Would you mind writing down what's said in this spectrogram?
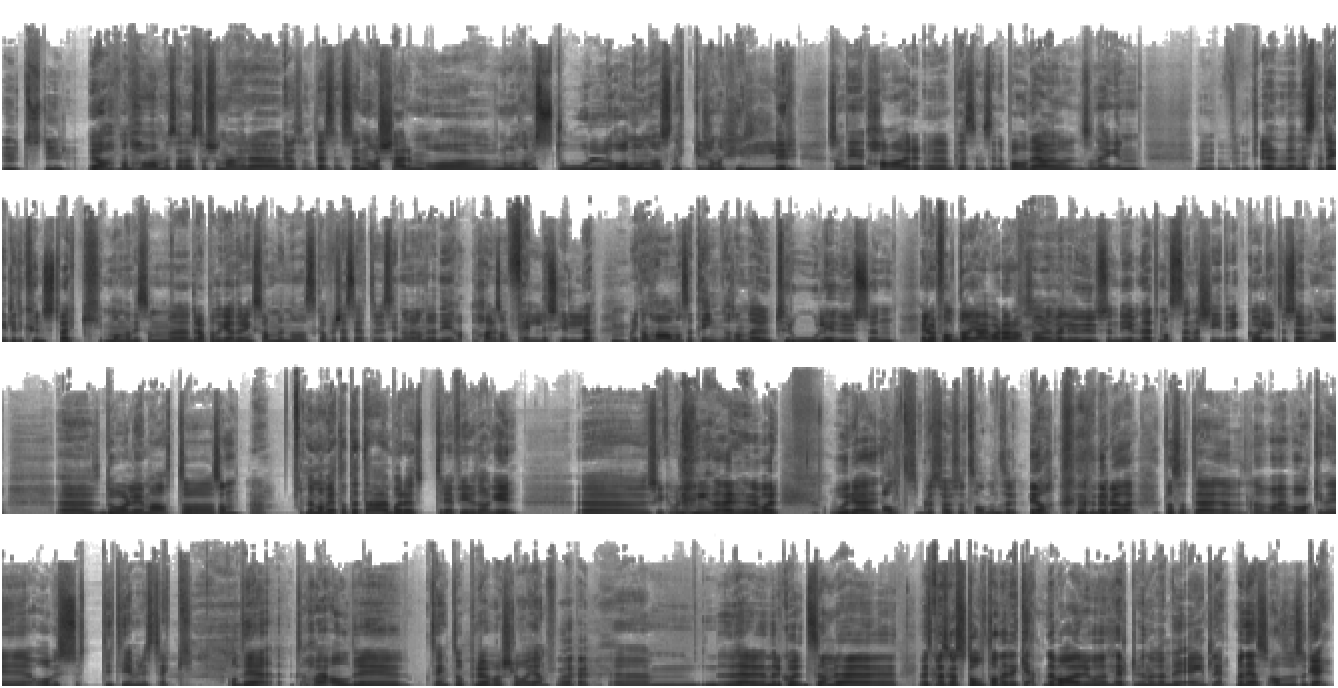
utstyr? Ja, man har med seg den stasjonære PC-en. Sin og skjerm, og noen har med stol, og noen har snekrer sånne hyller som de har uh, PC-en sine på, og det er jo en sånn egen Nesten et eget lite kunstverk. Mange av de som eh, drar på The Gathering sammen og skaffer seg sete ved siden av hverandre, de har en sånn felleshylle hvor de kan ha masse ting og sånn. Det er utrolig usunn Eller i hvert fall da jeg var der, da, så var det en veldig usunn begivenhet. Masse energidrikk og lite søvn og eh, dårlig mat og sånn. Ja. Men man vet at dette er bare tre-fire dager. Eh, Jeg husker ikke hvor lenge det er, eller var. Hvor jeg Alt ble sauset sammen, si. Ja, det ble det. Da, jeg, da var jeg våken i over 70 timer i strekk. Og det har jeg aldri tenkt å prøve å slå igjen. Um, det er en rekord som jeg Jeg vet ikke om jeg skal være stolt av eller ikke. Det var jo helt unødvendig, egentlig. Men jeg hadde det så gøy.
